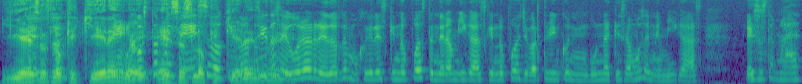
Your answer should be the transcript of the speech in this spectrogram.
Y eso es lo que quieren, Eh, güey. justamente Eso es lo que no quieren, sientes güey. seguro alrededor de mujeres, que no puedas tener amigas, que no puedas llevarte bien con ninguna, que seamos enemigas. Eso está mal.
